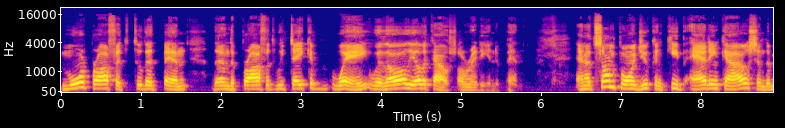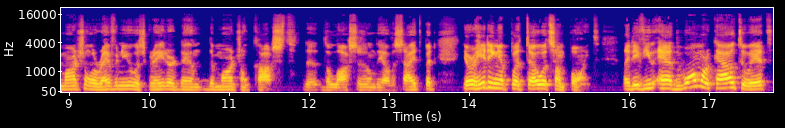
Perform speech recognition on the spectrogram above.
more profit to that pen than the profit we take away with all the other cows already in the pen. And at some point, you can keep adding cows, and the marginal revenue is greater than the marginal cost, the, the losses on the other side. But you're hitting a plateau at some point. That if you add one more cow to it,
